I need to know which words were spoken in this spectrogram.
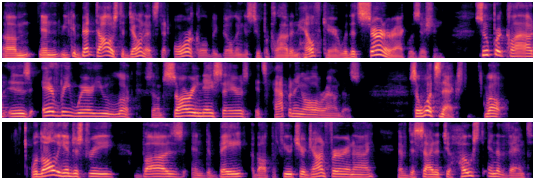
Um, and you can bet dollars to donuts that Oracle will be building a super cloud in healthcare with its Cerner acquisition. Super cloud is everywhere you look. So I'm sorry, naysayers, it's happening all around us. So what's next? Well, with all the industry buzz and debate about the future, John Furrier and I have decided to host an event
